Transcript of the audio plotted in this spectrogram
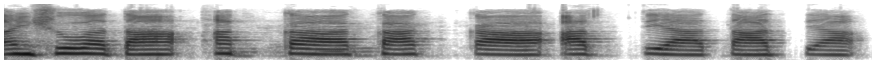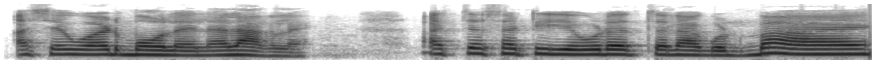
अंशू आता अक्का काका आत्या तात्या असे वर्ड बोलायला लागलाय. आजच्यासाठी एवढंच. चला गुड बाय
